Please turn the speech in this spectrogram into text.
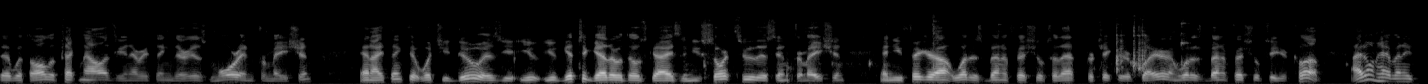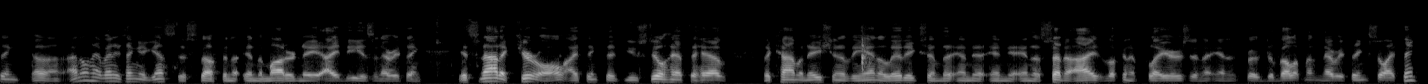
that with all the technology and everything, there is more information, and I think that what you do is you, you, you get together with those guys and you sort through this information and you figure out what is beneficial to that particular player and what is beneficial to your club. I don't have anything. Uh, I don't have anything against this stuff in, in the modern day ideas and everything. It's not a cure all. I think that you still have to have the combination of the analytics and the and the, and, and a set of eyes looking at players and and for development and everything. So I think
